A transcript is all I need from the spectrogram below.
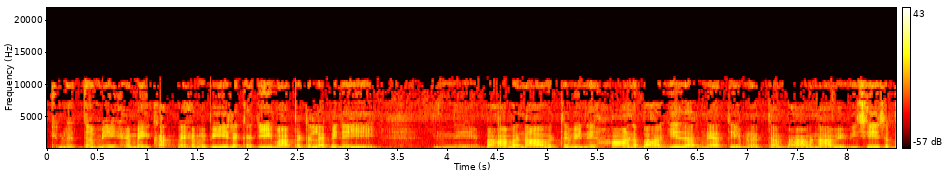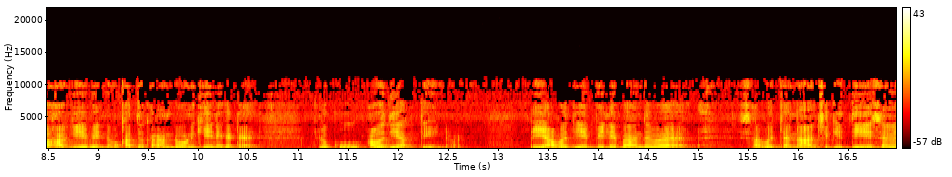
එහෙම නැත්නම් මේ හැම එකක්ම හැම වේලකදීම අපට ලැබෙන මේ මේ භාවනාවට වෙන හාන භාගීය ධර්මයක් එහෙම නැත්නම් භාවනාවේ විශේෂ භාගීය වෙන්න මොකද්ද කරන්න ඕන කියන එකට ලොකු අවධියක් තියෙන්න ඕන. ඒ අවධිය පිළිබඳව ਸਰවචනාංශගේ දේශන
